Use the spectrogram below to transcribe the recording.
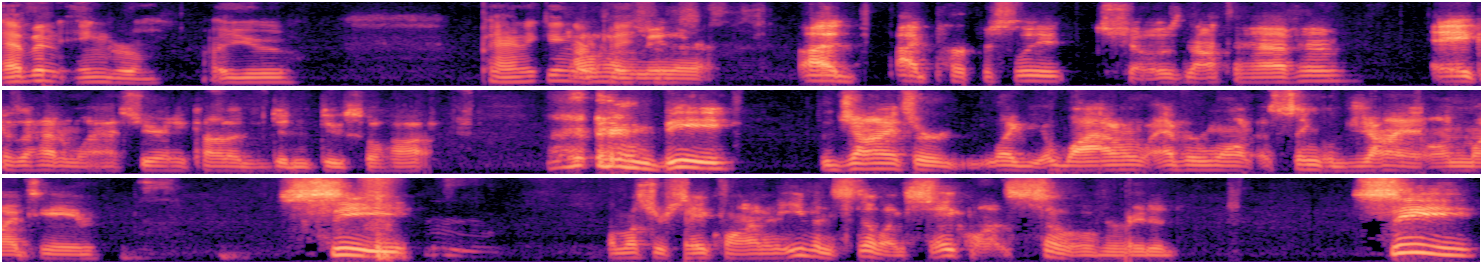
Evan Engram. Are you panicking I or don't have him patient? either. I I purposely chose not to have him. A because I had him last year and he kind of didn't do so hot. B the Giants are like why I don't ever want a single Giant on my team. C unless you're Saquon and even still like Saquon's so overrated. C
